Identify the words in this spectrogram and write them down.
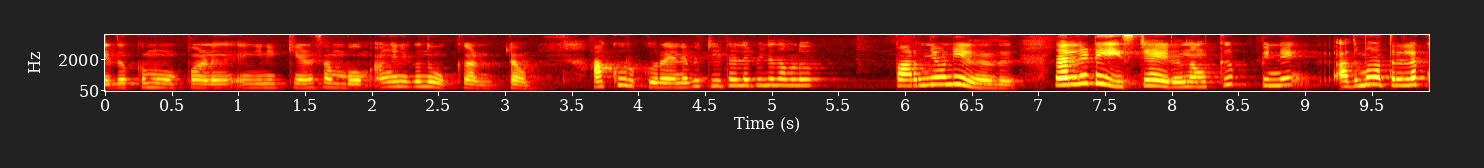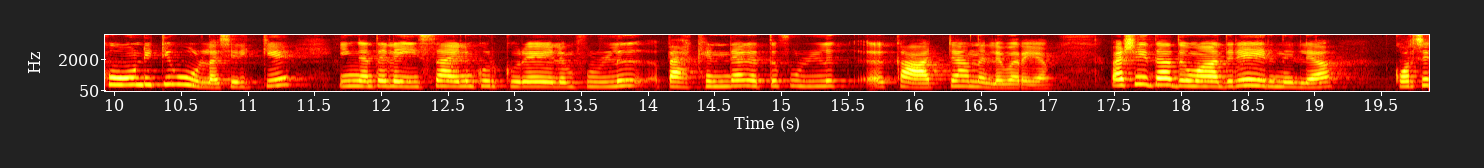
ഏതൊക്കെ മോപ്പാണ് എങ്ങനെയൊക്കെയാണ് സംഭവം അങ്ങനെയൊക്കെ നോക്കുകയാണ് കേട്ടോ ആ കുറുക്കുറേനെ പറ്റിയിട്ടല്ലേ പിന്നെ നമ്മൾ പറഞ്ഞുകൊണ്ടിരുന്നത് നല്ല ടേസ്റ്റ് ആയിരുന്നു. നമുക്ക് പിന്നെ അത് മാത്രമല്ല ക്വാണ്ടിറ്റി കൂടുതല. ശരിക്ക് ഇങ്ങനത്തെ ലേസ് ആയാലും കുർക്കുറെ ആയാലും ഫുള്ള് പാക്കറ്റിന്റെ അകത്ത് ഫുള്ള് കാറ്റാന്നല്ലേ പറയാം. പക്ഷേ ഇത് അതുമാതിരി ആയിരുന്നില്ല. കുറച്ച്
